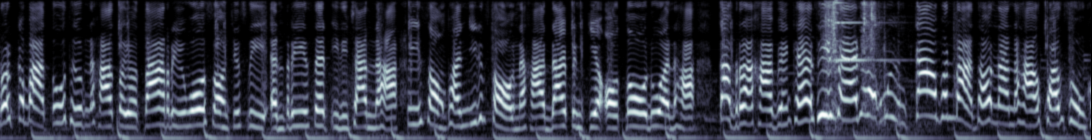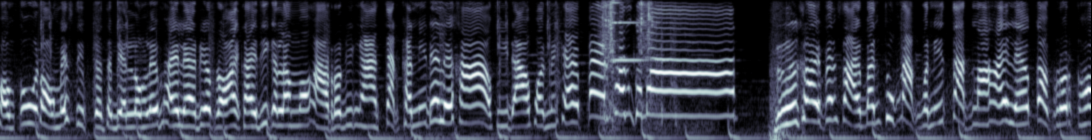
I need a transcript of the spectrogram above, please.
รถกระบะตู้ทึบนะคะ Toyota r e v o 2.4 Entry Set Edition นะคะ ปี 2022 นะคะ ได้เป็นเกียร์ออโต้ด้วยนะคะ กับราคาเพียงแค่ 469,000 บาทเท่านั้นนะคะ ความสูงของตู้2เมตร10จดทะเบียนลงเล่มให้แล้วเรียบร้อย ใครที่กำลังมองหารถวิ่งงานจัดคันนี้ได้เลยค่ะ ฟรีดาวน์ผ่อนเพียงแค่ 8,000 กว่าบาท หรือใครเป็นสายบรรทุกหนักวันนี้จัดมาให้แล้วกับรถคอ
